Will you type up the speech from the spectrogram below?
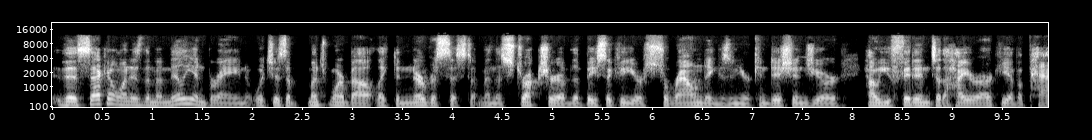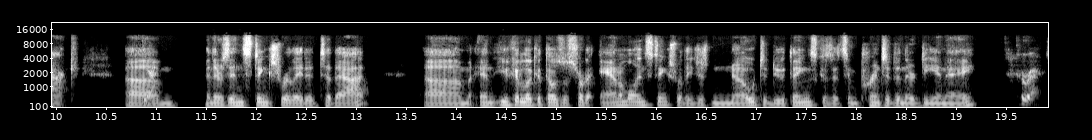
the second one is the mammalian brain, which is a much more about like the nervous system and the structure of the basically your surroundings and your conditions, your how you fit into the hierarchy of a pack. Um, yeah. And there's instincts related to that. Um, and you can look at those as sort of animal instincts where they just know to do things because it's imprinted in their DNA. Correct.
